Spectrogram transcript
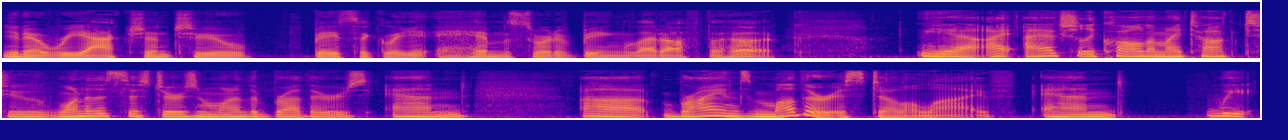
you know, reaction to basically him sort of being let off the hook. Yeah, I, I actually called him. I talked to one of the sisters and one of the brothers, and uh, Brian's mother is still alive. And we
